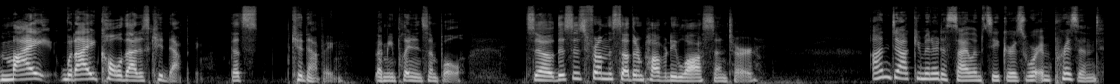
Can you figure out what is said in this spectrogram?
My what I call that is kidnapping. That's kidnapping. I mean, plain and simple. So this is from the Southern Poverty Law Center. Undocumented asylum seekers were imprisoned,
